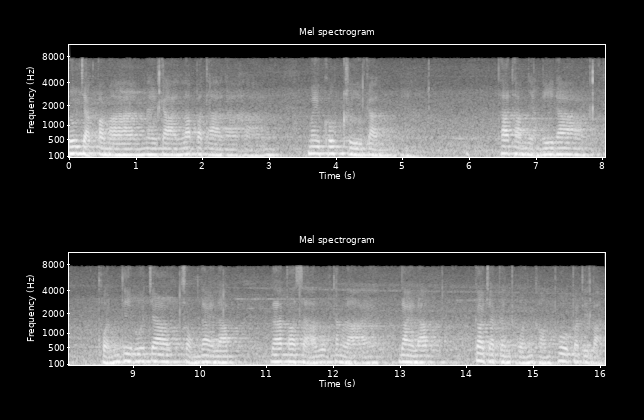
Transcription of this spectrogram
รู้จักประมาณในการรับประทานอาหาร ไม่คุกคลีกัน ถ้าทำอย่างนี้ได้ ผลที่พระเจ้าทรงได้รับ และภาษาวุกทั้งหลายได้รับ ก็จะเป็นผลของผู้ปฏิบัติ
